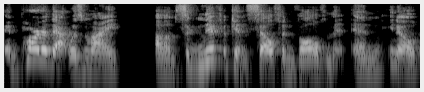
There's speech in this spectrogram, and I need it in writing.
and part of that was my um, significant self involvement, and you know,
